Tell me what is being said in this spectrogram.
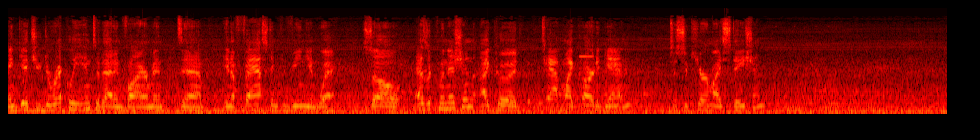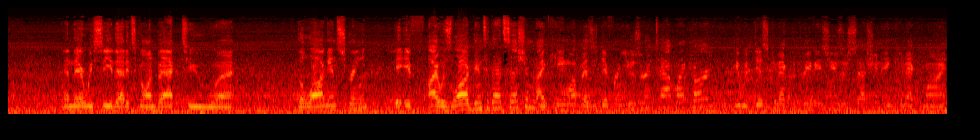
and get you directly into that environment um, in a fast and convenient way. So as a clinician, I could tap my card again to secure my station and there we see that it's gone back to uh, the login screen. If I was logged into that session I came up as a different user and tapped my card, it would disconnect the previous user session and connect mine.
